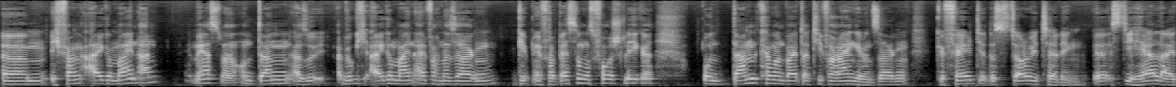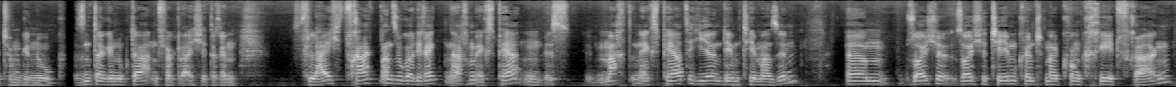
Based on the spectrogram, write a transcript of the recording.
Ähm, ich fange allgemein an im ersten Mal und dann, also wirklich allgemein einfach nur sagen, gib mir Verbesserungsvorschläge und dann kann man weiter tiefer reingehen und sagen, gefällt dir das Storytelling? Äh, ist die Herleitung genug? Sind da genug Datenvergleiche drin? Vielleicht fragt man sogar direkt nach einem Experten. Ist, macht ein Experte hier in dem Thema Sinn? Ähm, solche, solche Themen könnte man konkret fragen.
